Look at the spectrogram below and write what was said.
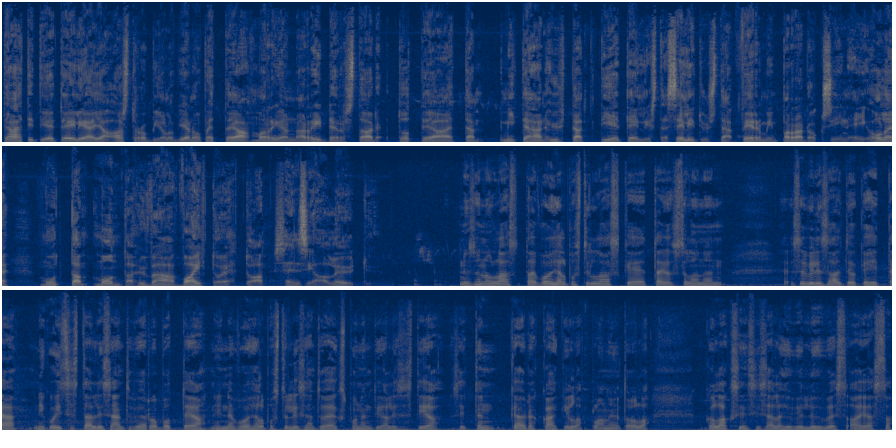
Tähtitieteilijä ja astrobiologian opettaja Marianna Ridderstad toteaa, että mitään yhtä tieteellistä selitystä Fermin paradoksiin ei ole, mutta monta hyvää vaihtoehtoa sen sijaan löytyy nythän on las- tai voi helposti laskea, että jos sellainen sivilisaatio kehittää niin kuin itsestään lisääntyviä robotteja, niin ne voi helposti lisääntyä eksponentiaalisesti ja sitten käydä kaikilla planeetoilla galaksin sisällä hyvin lyhyessä ajassa.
